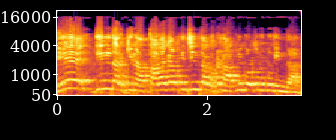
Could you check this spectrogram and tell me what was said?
মেয়ে দিনদার কিনা? তার আগে আপনি চিন্তা করেন, আপনি কতটুকু দিনদার?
